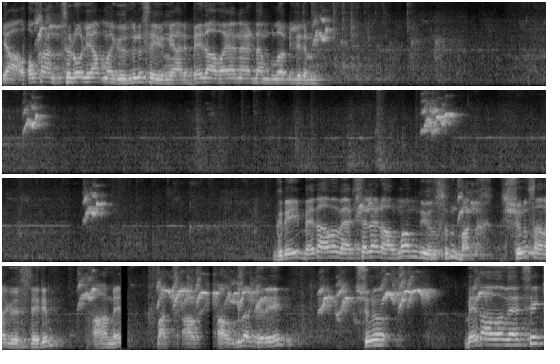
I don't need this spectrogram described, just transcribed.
Ya Okan troll yapma gözünü seveyim yani. Bedavaya nereden bulabilirim? Grey'i bedava verseler almam diyorsun. Bak şunu sana göstereyim. Ahmet. Bak al. Al bu da Grey. Şunu bedava versek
